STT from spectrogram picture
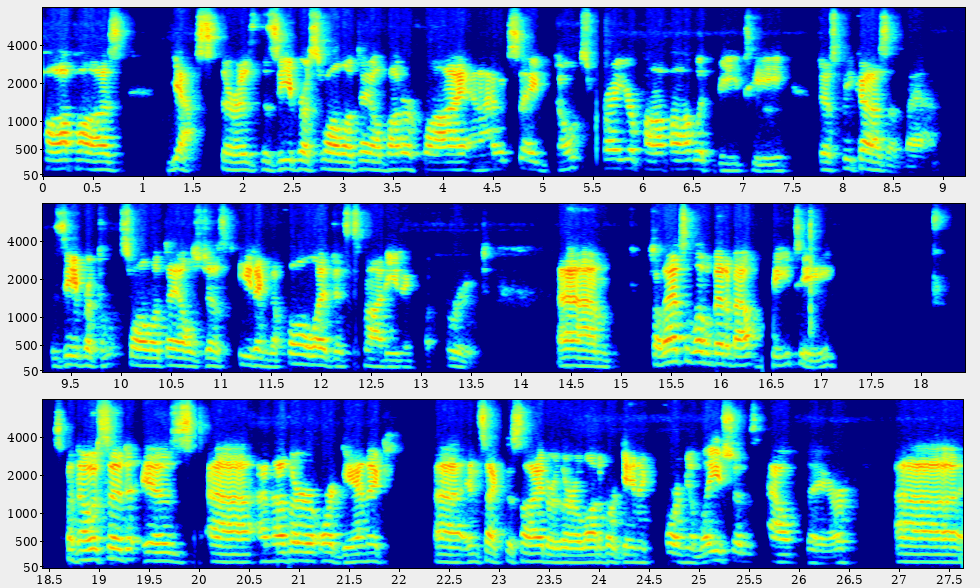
pawpaws, yes, there is the zebra swallowtail butterfly, and I would say don't spray your pawpaw with BT just because of that. The zebra swallowtail is just eating the foliage, it's not eating the fruit. Um, so that's a little bit about BT. Spinosad is uh, another organic uh, insecticide, or there are a lot of organic formulations out there. Uh,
